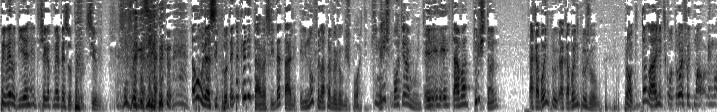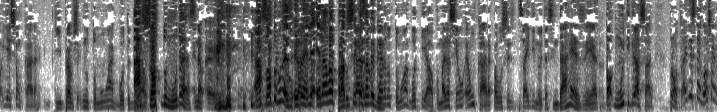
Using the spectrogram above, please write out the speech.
Primeiro dia, chega a primeira pessoa, puf, Silvio. é uma mulher assim, pronto, é inacreditável, assim, detalhe, ele não foi lá pra ver o jogo do esporte. Que nem esporte era muito. Ele, ele, ele tava turistando. Acabou indo, pro, acabou indo pro jogo. Pronto, então lá a gente encontrou e foi tomar. Meu irmão, e esse é um cara que pra você não tomou uma gota de A álcool. sorte do mundo é essa. Não, é, A sorte do mundo é essa. Cara- Ele, ele é aloprado sem pensar não, o beber. cara não tomou uma gota de álcool, mas assim, é um, é um cara pra você sair de noite assim, dar resenha, to- muito engraçado. Pronto, aí desse negócio é,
